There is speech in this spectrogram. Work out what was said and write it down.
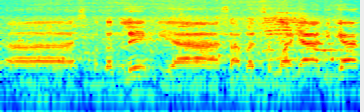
uh, Semeton Ngeling, ya sahabat semuanya, Dikian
